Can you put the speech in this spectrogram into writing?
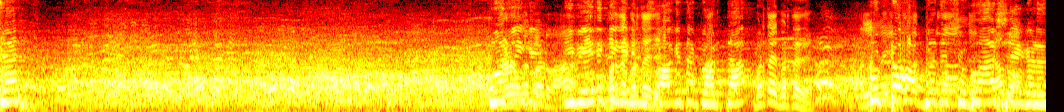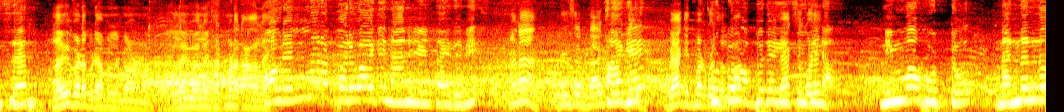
ಸರ್? ಮೊದಲಿಗೆ ಈ ವೇದಿಕೆಗೆ ನಿಮ್ಗೆ ಸ್ವಾಗತ ಕೋರ್ತಾ. ಬರ್ತಾ ಇದೆ ಬರ್ತಾ ಇದೆ ಹುಟ್ಟು ಹಬ್ಬದ ಶುಭಾಶಯಗಳು ಸರ್. ಲೈವ್ ಬೇಡ ಬಿಡಿ ಆಮೇಲೆ ಮಾಡೋಣ. ಲೈವ್ ಎಲ್ಲ ಸೆಟ್ ಮಾಡೋಕ್ಕಾಗಲ್ಲ ಅವರೆಲ್ಲರ ಪರವಾಗಿ ನಾನು ಹೇಳ್ತಾ ಇದ್ದೀನಿ. ಅಣ್ಣ ಸ್ವಲ್ಪ ಬ್ಯಾಗ್ ಹಾಗೆ ಇದು ಮಾಡ್ಕೊಳ್ಳಿ ಹುಟ್ಟು ಹಬ್ಬದ ಈ ಸುದಿನ ನಿಮ್ಮ ಹುಟ್ಟು ನನ್ನನ್ನು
